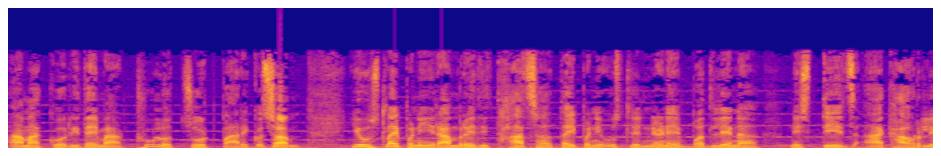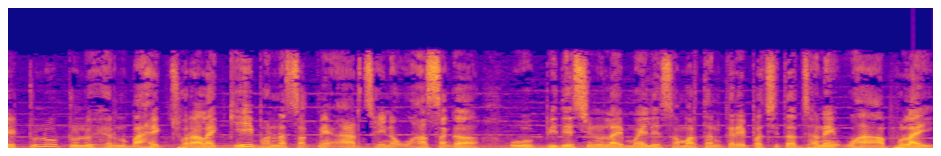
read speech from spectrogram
आमाको हृदयमा ठूलो चोट पारेको छ। यो उसलाई पनि राम्ररी थाहा छ तैपनि उसले निर्णय बदलेन। निस्तेज आँखाहरूले ठुलो ठुलो हेर्नु बाहेक छोरालाई केही भन्न सक्ने आँट छैन उहाँसँग। ऊ विदेशिनुलाई मैले समर्थन गरेपछि त झनै उहाँ आफूलाई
